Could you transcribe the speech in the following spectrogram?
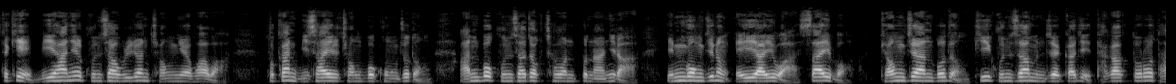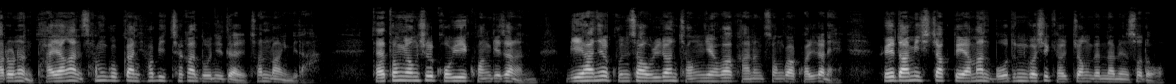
특히 미한일 군사훈련 정례화와 북한 미사일 정보 공조 등 안보 군사적 차원뿐 아니라 인공지능 AI와 사이버, 경제 안보 등 비군사 문제까지 다각도로 다루는 다양한 3국 간 협의체가 논의될 전망입니다. 대통령실 고위 관계자는 미한일 군사훈련 정례화 가능성과 관련해 회담이 시작돼야만 모든 것이 결정된다면서도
